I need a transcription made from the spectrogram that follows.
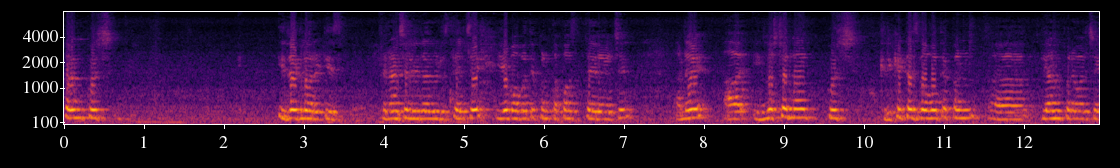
પણ કોઈ ઇરેગ્યુલારિટીઝ ફિનાન્શિયલ ઇરેગ્યુલારિટીઝ છે, એ બાબતે પણ તપાસ થઈ રહી છે. અને આ ઇન્વેસ્ટરના કુછ ક્રિકેટર્સ બાબતે પણ ધ્યાન ઉપર આવેલ છે,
